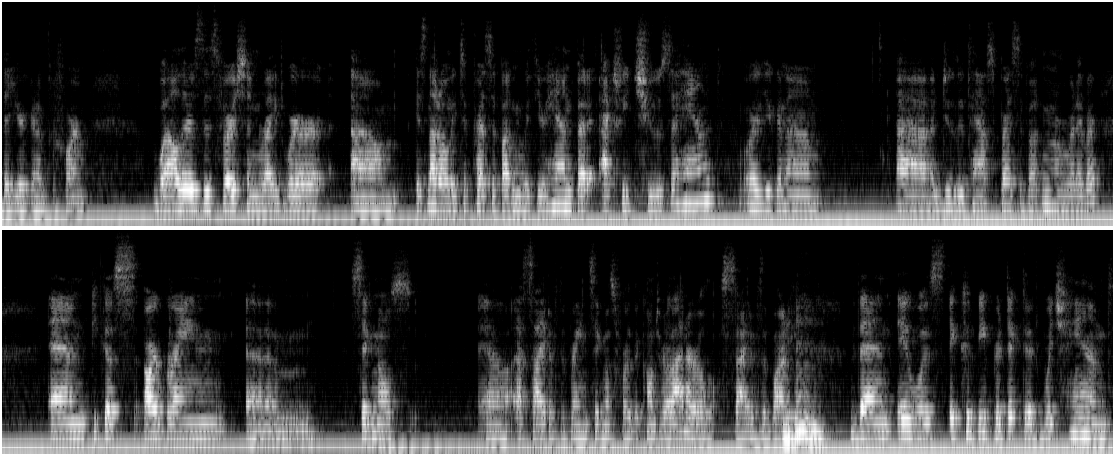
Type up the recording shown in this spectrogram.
that you're going to perform? Well, there's this version, right, where um, it's not only to press a button with your hand, but actually choose a hand where you're gonna uh, do the task, press a button or whatever and because our brain um, signals uh, a side of the brain signals for the contralateral side of the body Mhm. Then it was it could be predicted which hand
